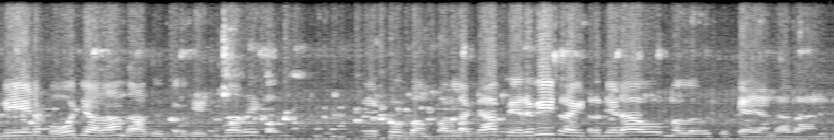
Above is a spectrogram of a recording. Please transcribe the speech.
ਵੇਟ ਬਹੁਤ ਜ਼ਿਆਦਾ ਹੁੰਦਾ ਸੁਪਰ ਸੀਟਰ ਦਾ ਤੇ ਦੇਖੋ ਬੰਪਰ ਲੱਗਾ, ਫਿਰ ਵੀ ਟਰੈਕਟਰ ਜਿਹੜਾ ਉਹ ਮਤਲਬ ਚੁੱਕਿਆ ਜਾਂਦਾ ਤਾਂ ਨੂੰ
